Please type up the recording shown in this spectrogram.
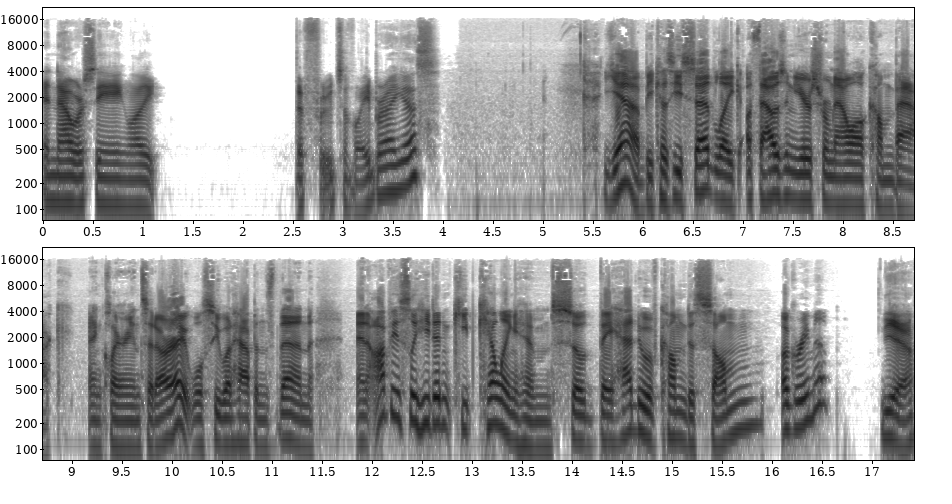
And now we're seeing, like, the fruits of labor, I guess. Yeah, because he said like a thousand years from now I'll come back, and Klarion said, "All right, we'll see what happens then." And obviously he didn't keep killing him, so they had to have come to some agreement. Yeah.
